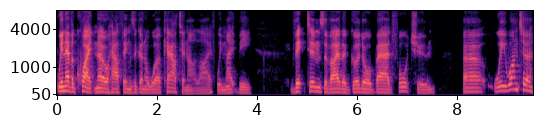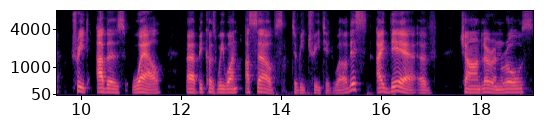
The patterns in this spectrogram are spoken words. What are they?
we never quite know how things are going to work out in our life, we might be victims of either good or bad fortune. Uh, we want to treat others well uh, because we want ourselves to be treated well. This idea of Chandler and Rawls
